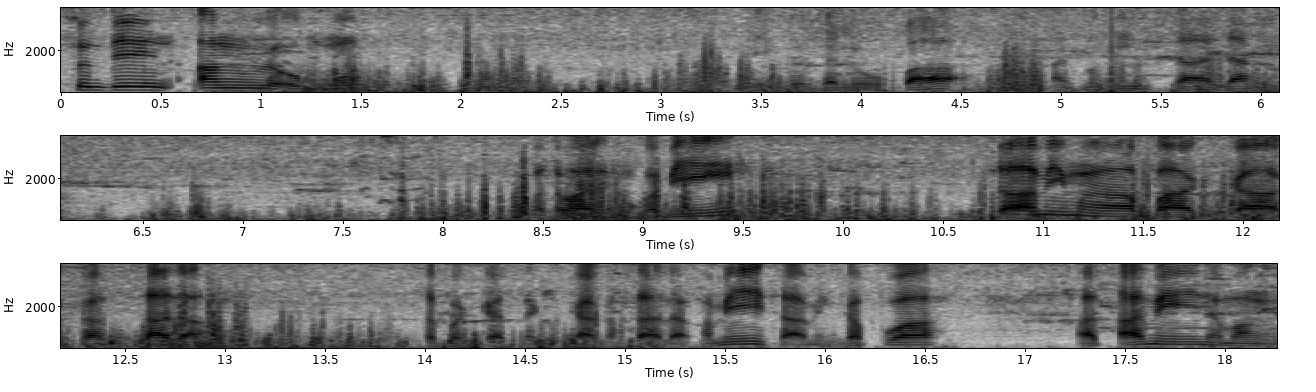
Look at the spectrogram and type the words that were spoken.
sundin ang loob mo dito sa lupa at maging sa langit. Patawarin mo kami sa aming mga pagkakasala sapagkat nagkakasala kami sa aming kapwa at amin namang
